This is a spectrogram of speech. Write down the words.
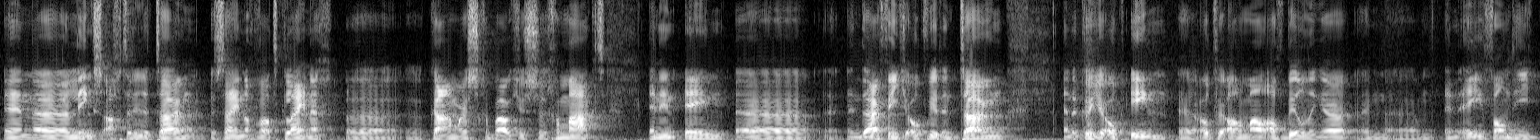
En eh, links achter in de tuin zijn nog wat kleine eh, eh, kamers, gebouwtjes gemaakt. En in één, en daar vind je ook weer een tuin. En daar kun je ook in, ook weer allemaal afbeeldingen. En, ehm, en een van die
